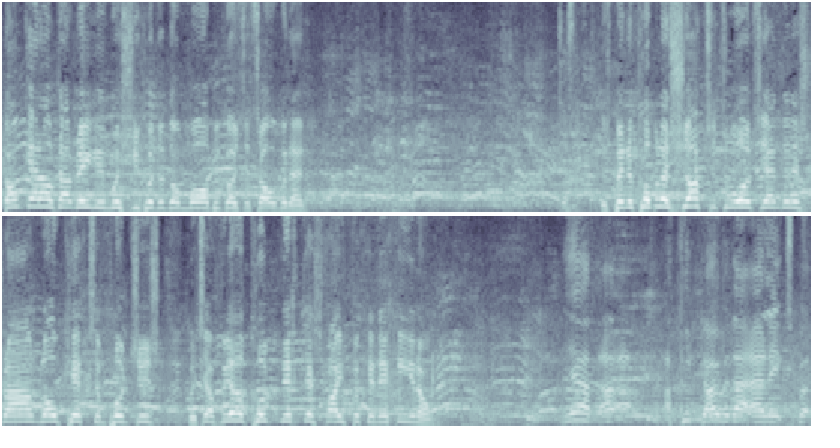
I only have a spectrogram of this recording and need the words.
Don't get out that ring and wish you could have done more because it's over then. Just There's been a couple of shots towards the end of this round, low kicks and punches, which I feel could nick this fight for Kannike, you know. Yeah, I, I, I could go with that, Alex, but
